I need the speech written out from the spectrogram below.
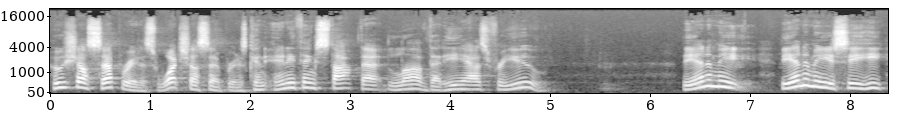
Who shall separate us? What shall separate us? Can anything stop that love that He has for you? The enemy, the enemy, you see, he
